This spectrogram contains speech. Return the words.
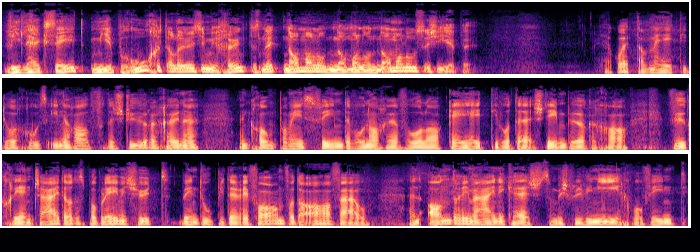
weil er sieht, wir brauchen eine Lösung, wir können das nicht nochmal und nochmal und nochmal rausschieben. Ja gut, aber man hätte durchaus innerhalb der Steuern können einen Kompromiss finden, wo nachher eine Vorlage gegeben hätte, wo der Stimmbürger kann wirklich entscheiden kann. Das Problem ist heute, wenn du bei der Reform von der AHV eine andere Meinung hast, zum Beispiel wie ich, wo findet,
